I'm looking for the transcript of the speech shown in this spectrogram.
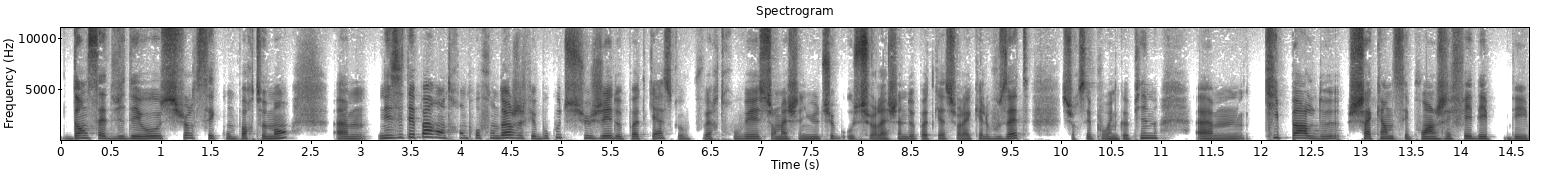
dans cette vidéo sur ces comportements. Euh, n'hésitez pas à rentrer en profondeur. J'ai fait beaucoup de sujets de podcasts que vous pouvez retrouver sur ma chaîne YouTube ou sur la chaîne de podcast sur laquelle vous êtes, sur C'est pour une copine, qui parlent de chacun de ces points. J'ai fait des, des,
